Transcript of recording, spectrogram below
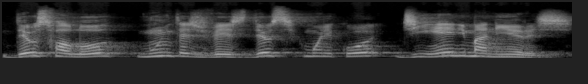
Deus falou muitas vezes, Deus se comunicou de N maneiras,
